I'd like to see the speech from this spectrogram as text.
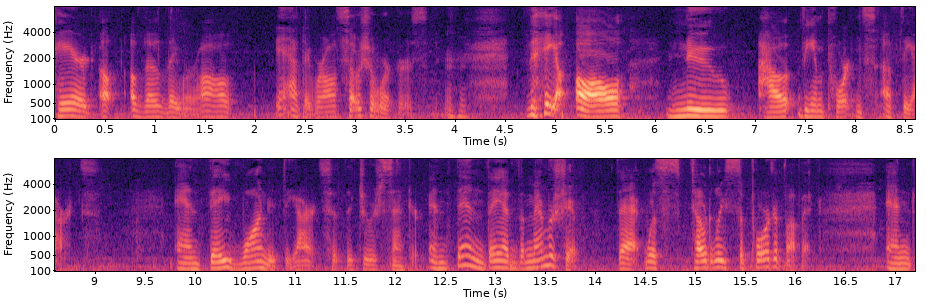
cared, al- although they were all yeah, they were all social workers. Mm-hmm. They all knew how the importance of the arts. And they wanted the arts at the Jewish Center. And then they had the membership that was totally supportive of it. And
